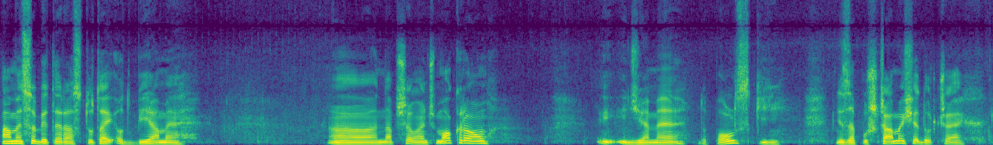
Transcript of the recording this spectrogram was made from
A my sobie teraz tutaj odbijamy e, na przełęcz mokrą i idziemy do Polski. Nie zapuszczamy się do Czech.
